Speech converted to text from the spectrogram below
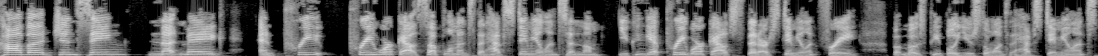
Kava, ginseng, nutmeg, and pre pre workout supplements that have stimulants in them. You can get pre workouts that are stimulant free, but most people use the ones that have stimulants.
